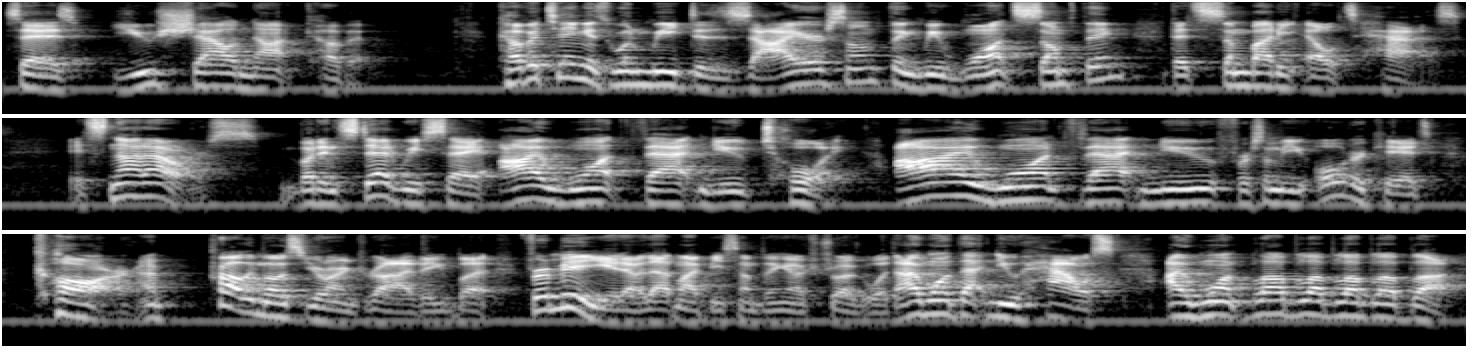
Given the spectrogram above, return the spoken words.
says, You shall not covet. Coveting is when we desire something, we want something that somebody else has. It's not ours, but instead we say, I want that new toy. I want that new, for some of you older kids, car. And probably most of you aren't driving, but for me, you know, that might be something I struggle with. I want that new house. I want blah, blah, blah, blah, blah.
